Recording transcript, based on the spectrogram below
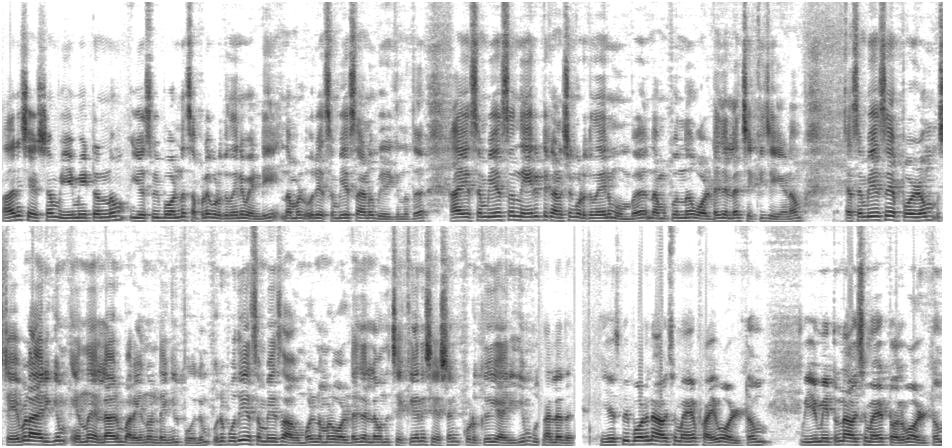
അതിനുശേഷം വി മീറ്ററിനും യു എസ് ബി ബോർഡിനും സപ്ലൈ കൊടുക്കുന്നതിന് വേണ്ടി നമ്മൾ ഒരു എസ് എം ബി എസ് ആണ് ഉപയോഗിക്കുന്നത്. ആ എസ് എം ബി എസ് നേരിട്ട് കണക്ഷൻ കൊടുക്കുന്നതിന് മുമ്പ് നമുക്കൊന്ന് വോൾട്ടേജ് എല്ലാം ചെക്ക് ചെയ്യണം. എസ് എം ബി എസ് എപ്പോഴും സ്റ്റേബിൾ ആയിരിക്കും എന്ന് എല്ലാവരും പറയുന്നുണ്ടെങ്കിൽ പോലും ഒരു പുതിയ എസ് എം ബി എസ് ആകുമ്പോൾ നമ്മൾ വോൾട്ടേജ് എല്ലാം ഒന്ന് ചെക്ക് ചെയ്തതിന് ശേഷം കൊടുക്കുകയായിരിക്കും നല്ലത്. യു എസ് ബി ബോർഡിന് ആവശ്യമായ ഫൈവ് വോൾട്ടും വി മീറ്ററിന് ആവശ്യമായ ട്വൽവ് വോൾട്ടും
